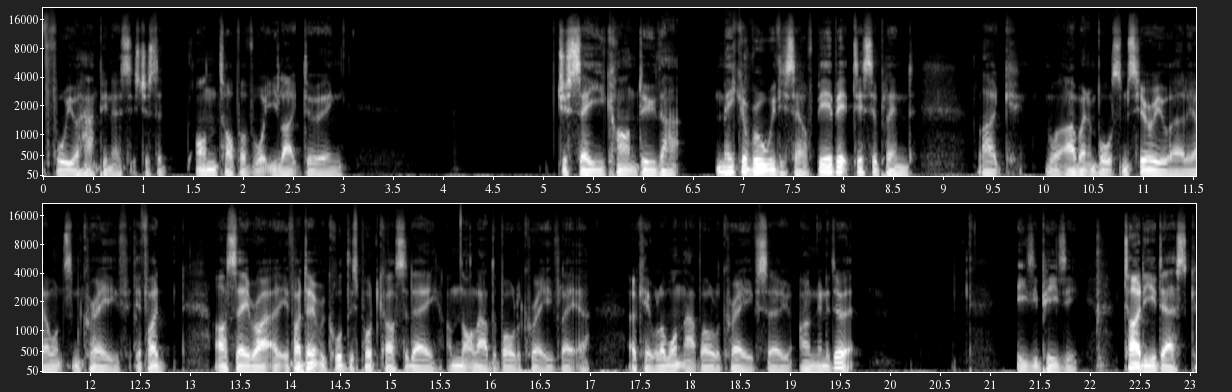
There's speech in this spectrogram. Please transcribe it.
for your happiness, it's just a, on top of what you like doing. Just say you can't do that. Make a rule with yourself. Be a bit disciplined. Like, well, I went and bought some cereal earlier. I want some Krave. If I I'll say, right, uh, if I don't record this podcast today, I'm not allowed the bowl of Krave later. Okay, well, I want that bowl of Krave, so I'm going to do it. Easy peasy. Tidy your desk.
